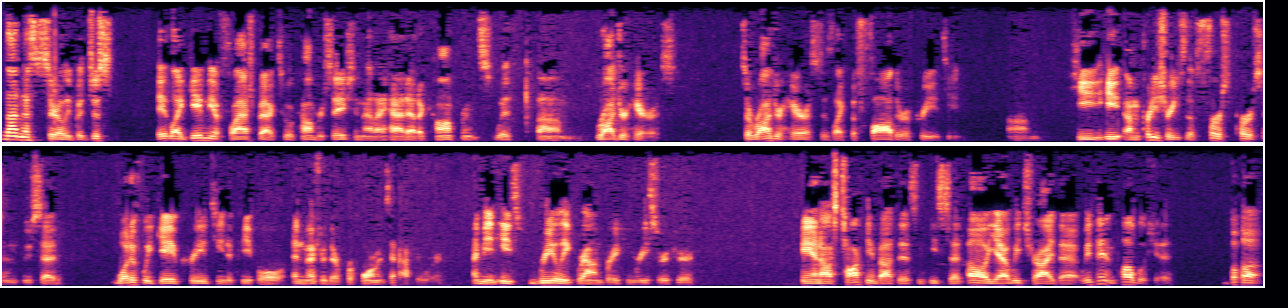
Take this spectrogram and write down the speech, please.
not necessarily, but just it like gave me a flashback to a conversation that I had at a conference with um, Roger Harris. So Roger Harris is like the father of creatine. Um, he, he, I'm pretty sure he's the first person who said, "What if we gave creatine to people and measured their performance afterward?" I mean, he's really groundbreaking researcher. And I was talking about this, and he said, "Oh yeah, we tried that. We didn't publish it, but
